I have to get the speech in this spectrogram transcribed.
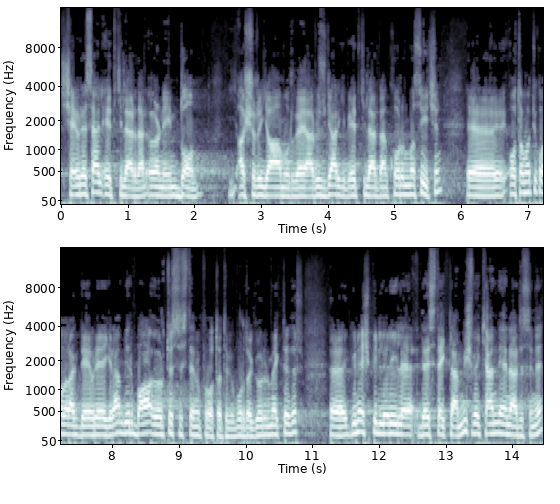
çevresel etkilerden örneğin don aşırı yağmur veya rüzgar gibi etkilerden korunması için e, otomatik olarak devreye giren bir bağ örtü sistemi prototipi burada görülmektedir. E, güneş pilleriyle desteklenmiş ve kendi enerjisini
